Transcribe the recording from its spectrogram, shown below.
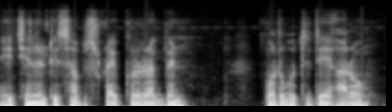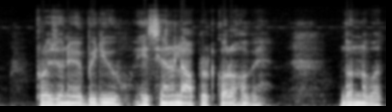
এই চ্যানেলটি সাবস্ক্রাইব করে রাখবেন। পরবর্তীতে আরও প্রয়োজনীয় ভিডিও এই চ্যানেলে আপলোড করা হবে। ধন্যবাদ।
